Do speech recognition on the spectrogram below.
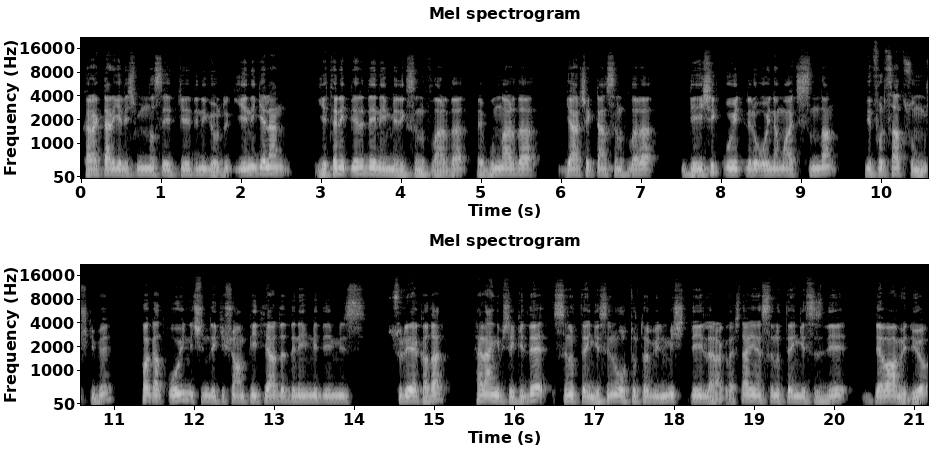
karakter gelişimini nasıl etkilediğini gördük. Yeni gelen yetenekleri deneyimledik sınıflarda ve bunlar da gerçekten sınıflara değişik boyutları oynama açısından bir fırsat sunmuş gibi. Fakat oyun içindeki şu an PTR'da deneyimlediğimiz süreye kadar herhangi bir şekilde sınıf dengesini oturtabilmiş değiller arkadaşlar. Yine sınıf dengesizliği devam ediyor.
